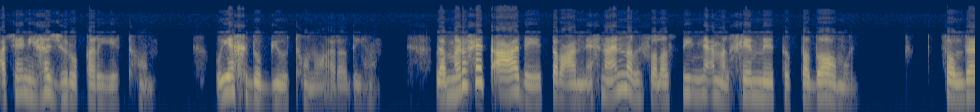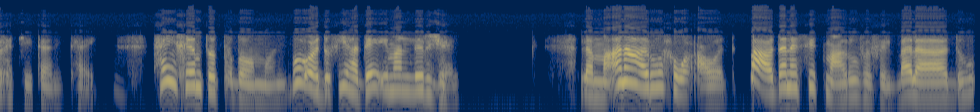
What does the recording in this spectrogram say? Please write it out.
عشان يهجروا قريتهم وياخذوا بيوتهم وأراضيهم. لما رحت قعدت طبعا إحنا عندنا بفلسطين نعمل خيمه التضامن. سولداريتي تنت هاي. هي خيمة التضامن بقعدوا فيها دائما الرجال. لما أنا أروح وأقعد بقعد أنا ست معروفة في البلد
